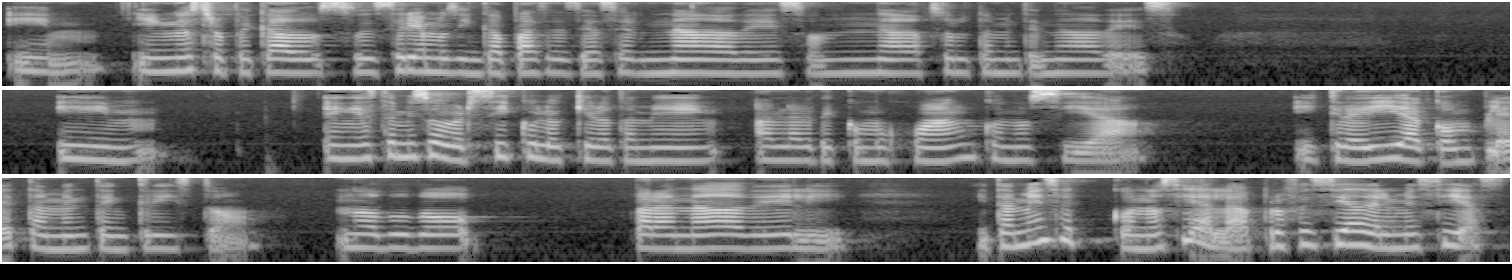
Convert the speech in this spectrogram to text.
Y, y, en nuestro pecado seríamos incapaces de hacer nada de eso, nada, absolutamente nada de eso. Y en este mismo versículo quiero también hablar de cómo Juan conocía y creía completamente en Cristo, no dudó para nada de él y, y también se conocía la profecía del Mesías.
